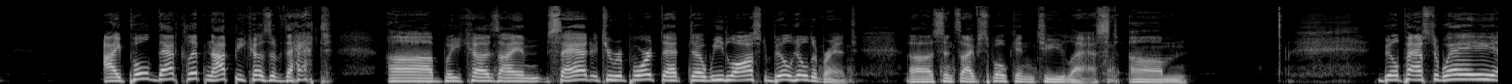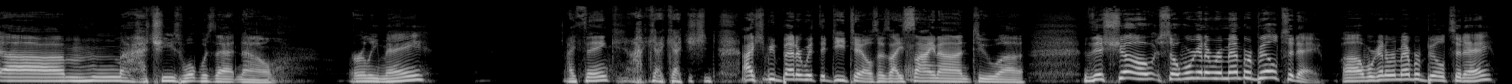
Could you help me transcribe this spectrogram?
I pulled that clip not because of that, uh, because I am sad to report that uh, we lost Bill Hildebrand uh, since I've spoken to you last. Um, Bill passed away. Um, ah, geez, what was that now? Early May, I think. I, I, I should I should be better with the details as I sign on to uh, this show. So we're gonna remember Bill today. Uh, we're gonna remember Bill today,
